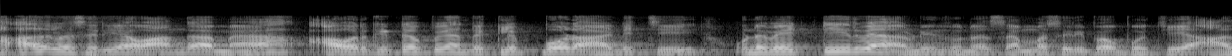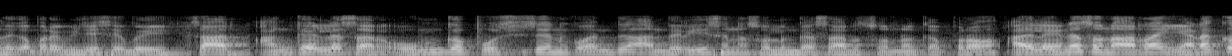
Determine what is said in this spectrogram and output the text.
காதுல சரியா வாங்காம அவர்கிட்ட போய் அந்த கிளிப் போர்டு அடிச்சு உன்னை வெட்டிடுவேன் அப்படின்னு சொன்னது செம்ம சிரிப்பா போச்சு. அதுக்கப்புறம் விஜய் சேதுபதி சார் அங்க இல்ல சார். உங்க பொசிஷனுக்கு வந்து அந்த ரீசனை சொல்லுங்க சார் சொன்னதுக்கப்புறம். அதில் என்ன சொன்னார்னா எனக்கு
